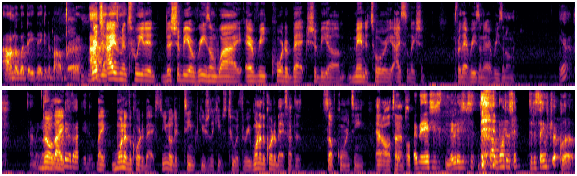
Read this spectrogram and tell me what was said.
I don't know what they thinking about, bro. Rich Eisman tweeted, "This should be a reason why every quarterback should be a mandatory isolation, for that reason, that reason only. Yeah. I mean, No, you know what like- they was out there doing. Like one of the quarterbacks, you know, the team usually keeps two or three. One of the quarterbacks have to self quarantine at all times. Maybe they just maybe they should just, just stop going to the same to the same strip club.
